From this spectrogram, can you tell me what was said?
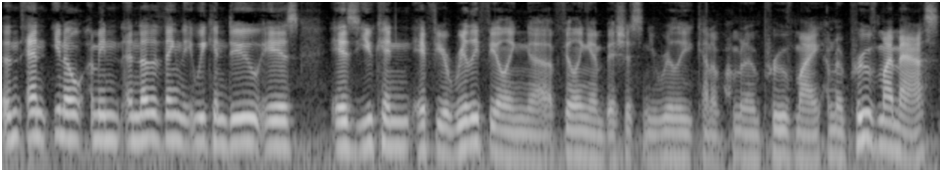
And and you know, I mean, another thing that we can do is is you can if you're really feeling uh, feeling ambitious and you really kind of I'm going to improve my I'm going to improve my mass.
